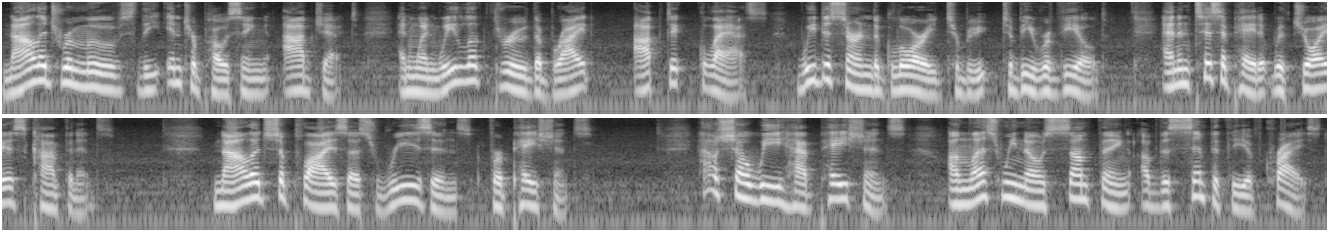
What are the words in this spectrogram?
Knowledge removes the interposing object, and when we look through the bright optic glass, we discern the glory to be, to be revealed and anticipate it with joyous confidence. Knowledge supplies us reasons for patience. How shall we have patience unless we know something of the sympathy of Christ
